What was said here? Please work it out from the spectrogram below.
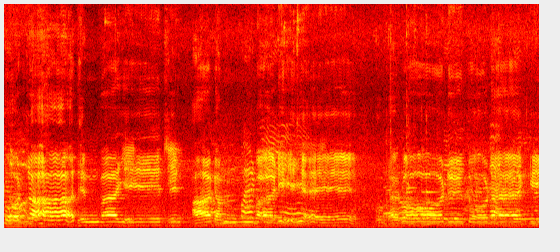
தோற்றாதின் வயிற்றின் ஆகம்படியே உடரோடு தொடக்கி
